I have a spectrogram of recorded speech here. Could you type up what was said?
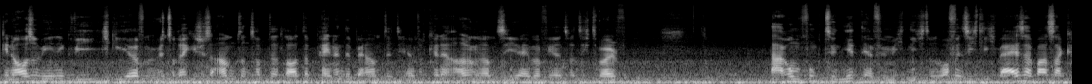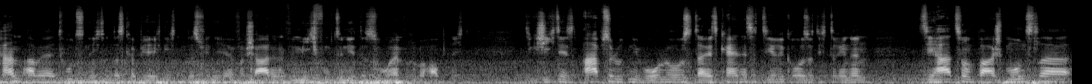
Genauso wenig wie ich gehe auf ein österreichisches Amt und habe dort lauter pennende Beamte, die einfach keine Ahnung haben, siehe immer 2412 darum funktioniert der für mich nicht. Und offensichtlich weiß er, was er kann, aber er tut es nicht und das kapiere ich nicht und das finde ich einfach schade und für mich funktioniert das so einfach überhaupt nicht. Die Geschichte ist absolut niveaulos, da ist keine Satire großartig drinnen. Sie hat so ein paar Schmunzler,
